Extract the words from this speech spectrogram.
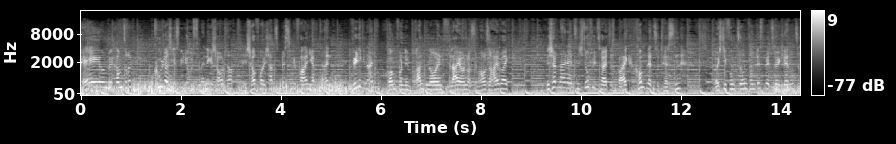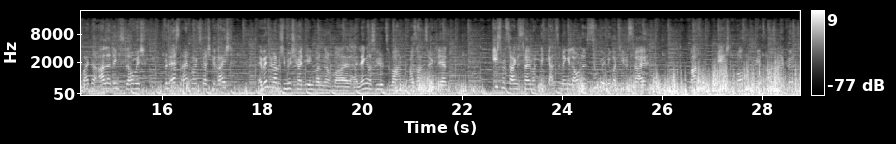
Hey und willkommen zurück. Cool, dass ihr das Video bis zum Ende geschaut habt. Ich hoffe, euch hat es ein bisschen gefallen. Ihr habt einen wenigen Eindruck bekommen von dem brandneuen Flyon aus dem Hause Highbike. Ich hatte leider jetzt nicht so viel Zeit, das Bike komplett zu testen, euch die Funktionen vom Display zu erklären und so weiter. Allerdings glaube ich, für den ersten Eindruck hat es vielleicht gereicht. Eventuell habe ich die Möglichkeit, irgendwann nochmal ein längeres Video zu machen, ein paar Sachen zu erklären. Ich muss sagen, das Teil macht eine ganze Menge Laune. Super innovatives Teil. Macht echt Bock. Probiert es aus, wenn ihr könnt.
